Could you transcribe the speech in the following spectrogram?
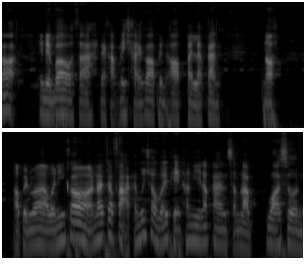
ก็ enable ซะนะครับ ไม่ใช้ก็เป็น off ไปแล้วกัน เนาะเอาเป็นว่าวันนี้ก็น่าจะฝากท่านผู้ชมไว้เพียงเท่านี้แล้วกันสำหรับ Warzone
